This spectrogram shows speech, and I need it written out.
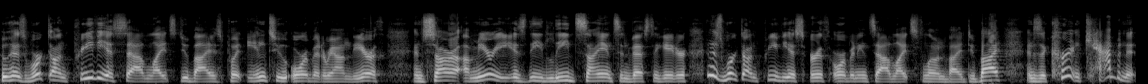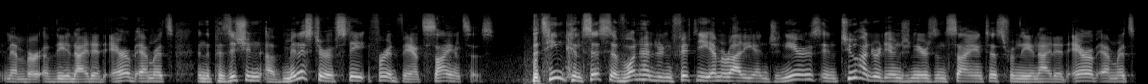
who has worked on previous satellites Dubai has put into orbit around the Earth, and Sara Amiri is the lead science investigator and has worked on previous Earth orbiting satellites flown by Dubai and is a current cabinet member of the United Arab Emirates in the position of Minister of State for Advanced Sciences. The team consists of 150 Emirati engineers and 200 engineers and scientists from the United Arab Emirates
